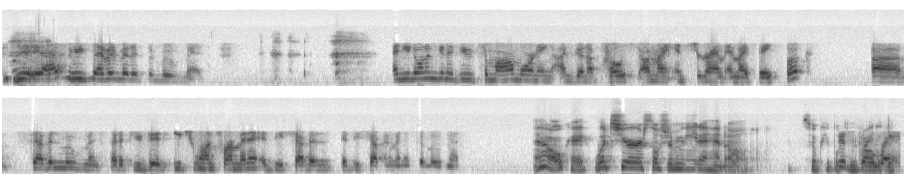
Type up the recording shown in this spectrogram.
it has to be seven minutes of movement. And you know what I'm going to do tomorrow morning? I'm going to post on my Instagram and my Facebook um, seven movements that if you did each one for a minute, it'd be seven. It'd be seven minutes of movement. Oh, okay. What's your social media handle so people Just can go find right.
